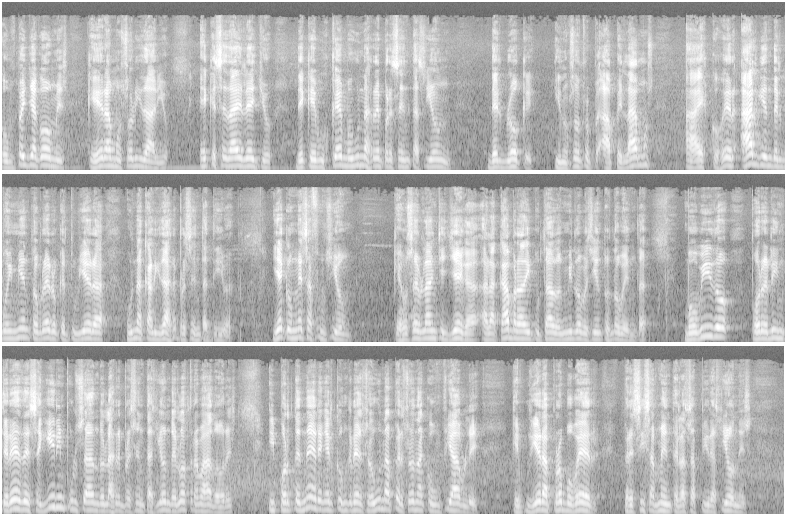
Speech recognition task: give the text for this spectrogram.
con Peña Gómez, que éramos solidarios, es que se da el hecho de que busquemos una representación del bloque y nosotros apelamos a escoger a alguien del movimiento obrero que tuviera una calidad representativa. Y es con esa función que José Blanche llega a la Cámara de Diputados en 1990, movido por el interés de seguir impulsando la representación de los trabajadores y por tener en el Congreso una persona confiable que pudiera promover precisamente las aspiraciones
